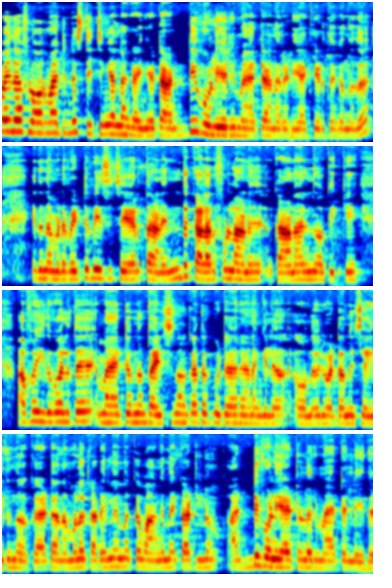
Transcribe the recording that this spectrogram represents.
അപ്പോൾ ഇത് ഫ്ലോർ മാറ്റിന്റെ സ്റ്റിച്ചിങ് എല്ലാം കഴിഞ്ഞിട്ട് അടിപൊളി ഒരു മാറ്റാണ് റെഡിയാക്കി എടുത്തേക്കുന്നത്. ഇത് നമ്മുടെ വെട്ട് പീസ് ചേർത്താണ്. എന്ത് കളർഫുള്ളാണ് കാണാൻ നോക്കിക്കേ. അപ്പോൾ ഇതുപോലത്തെ മാറ്റൊന്നും തയ്ച്ച് നോക്കാത്ത കൂട്ടുകാരാണെങ്കിൽ ഒന്ന് ഒരു വട്ടം ഒന്ന് ചെയ്ത് നോക്കുക കേട്ടോ. നമ്മൾ കടയിൽ നിന്നൊക്കെ വാങ്ങുന്നേക്കാട്ടിലും അടിപൊളിയായിട്ടുള്ളൊരു മാറ്റല്ലേ ഇത്.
